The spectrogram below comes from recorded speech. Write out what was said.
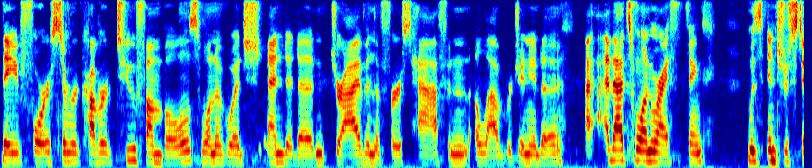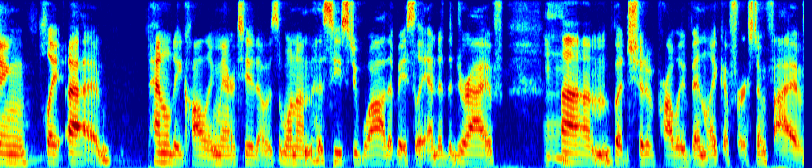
They forced and recovered two fumbles, one of which ended a drive in the first half and allowed Virginia to. I, that's one where I think was interesting play. Uh, penalty calling there too. That was the one on Hasise Dubois that basically ended the drive Mhm. um, but should have probably been like a first and five,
